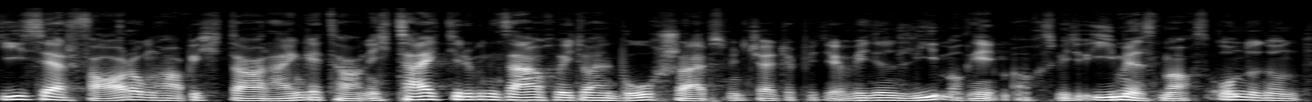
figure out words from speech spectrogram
diese Erfahrung habe ich da reingetan. Ich zeige dir übrigens auch, wie du ein Buch schreibst mit ChatGPT, wie du ein Leadmagnet machst, wie du E-Mails machst und und und.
